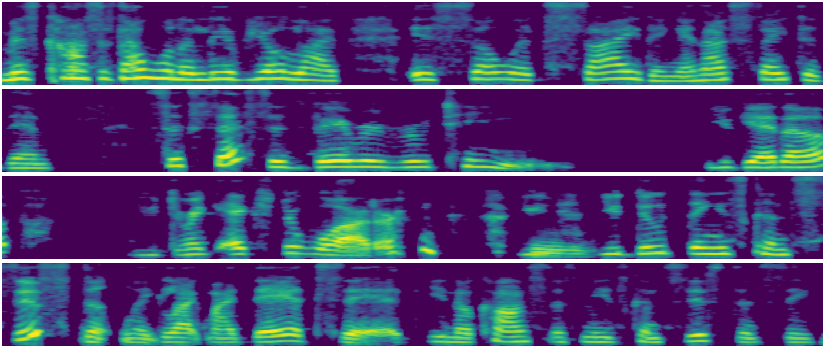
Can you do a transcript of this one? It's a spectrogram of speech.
Miss Constance, I want to live your life. It's so exciting. And I say to them, success is very routine. You get up, you drink extra water, you mm. you do things consistently, like my dad said, you know, constance means consistency.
